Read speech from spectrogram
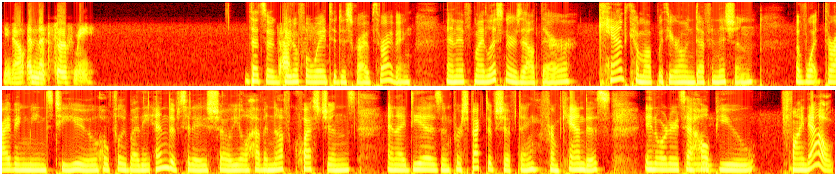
you know, and that serve me. That's a beautiful way to describe thriving. And if my listeners out there can't come up with your own definition of what thriving means to you, hopefully by the end of today's show, you'll have enough questions and ideas and perspective shifting from Candace in order to mm-hmm. help you find out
